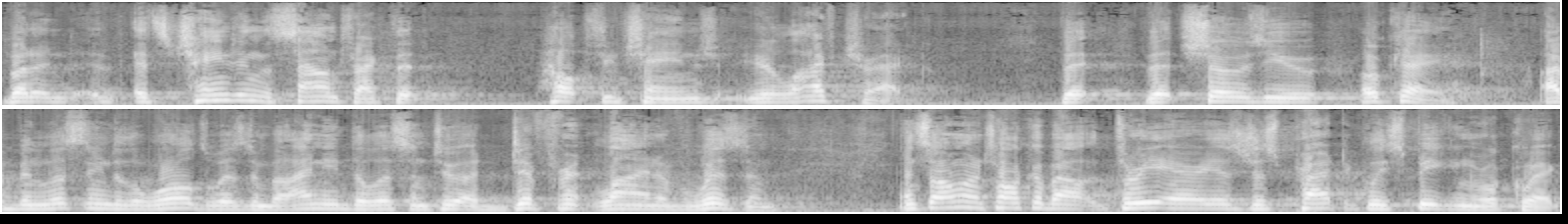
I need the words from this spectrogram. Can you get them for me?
But it's changing the soundtrack that helps you change your life track. That, that shows you, okay, I've been listening to the world's wisdom, but I need to listen to a different line of wisdom. And so I want to talk about three areas, just practically speaking, real quick.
